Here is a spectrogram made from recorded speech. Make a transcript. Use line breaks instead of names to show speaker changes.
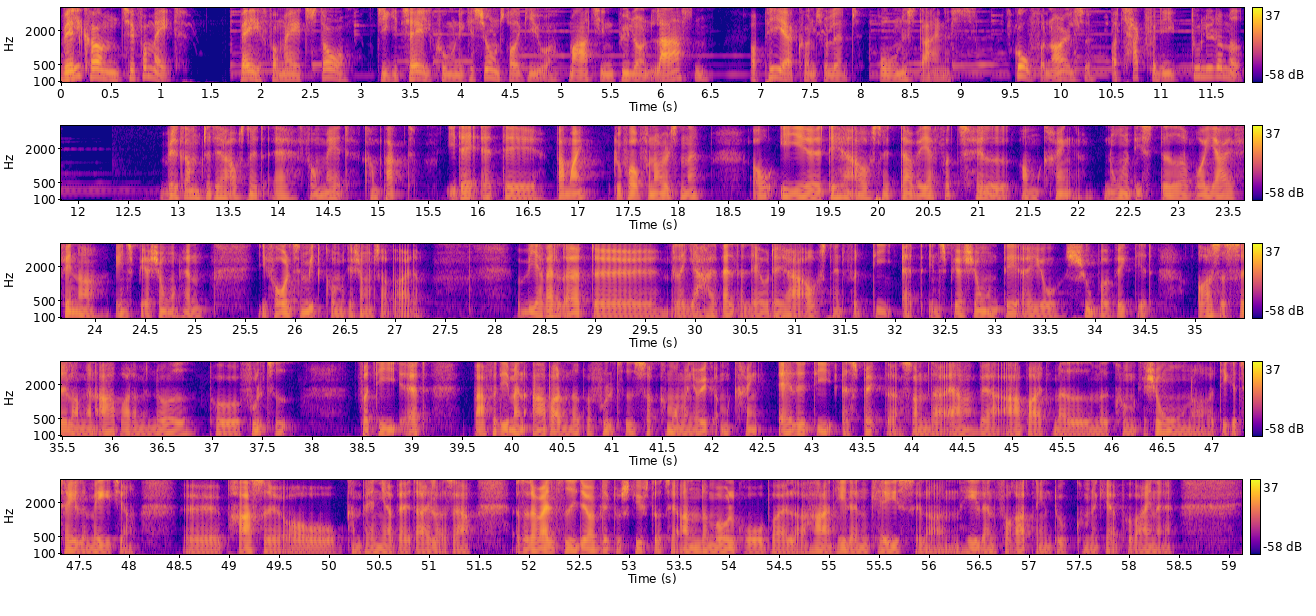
Velkommen til Format. Bag Format står digital kommunikationsrådgiver Martin Bylund Larsen og PR-konsulent Rune Steines. God fornøjelse, og tak fordi du lytter med.
Velkommen til det her afsnit af Format Kompakt. I dag er det øh, bare mig, du får fornøjelsen af. Og i øh, det her afsnit, der vil jeg fortælle omkring nogle af de steder, hvor jeg finder inspiration hen i forhold til mit kommunikationsarbejde. Vi har valgt at, øh, eller jeg har valgt at lave det her afsnit, fordi at inspiration, det er jo super vigtigt, også selvom man arbejder med noget på fuld tid. Fordi at bare fordi man arbejder med noget på fuld tid, så kommer man jo ikke omkring alle de aspekter, som der er ved at arbejde med, med kommunikation og digitale medier, øh, presse og kampagner, hvad der ellers er. Altså der er jo altid i det øjeblik, du skifter til andre målgrupper, eller har en helt anden case, eller en helt anden forretning, du kommunikerer på vegne af,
